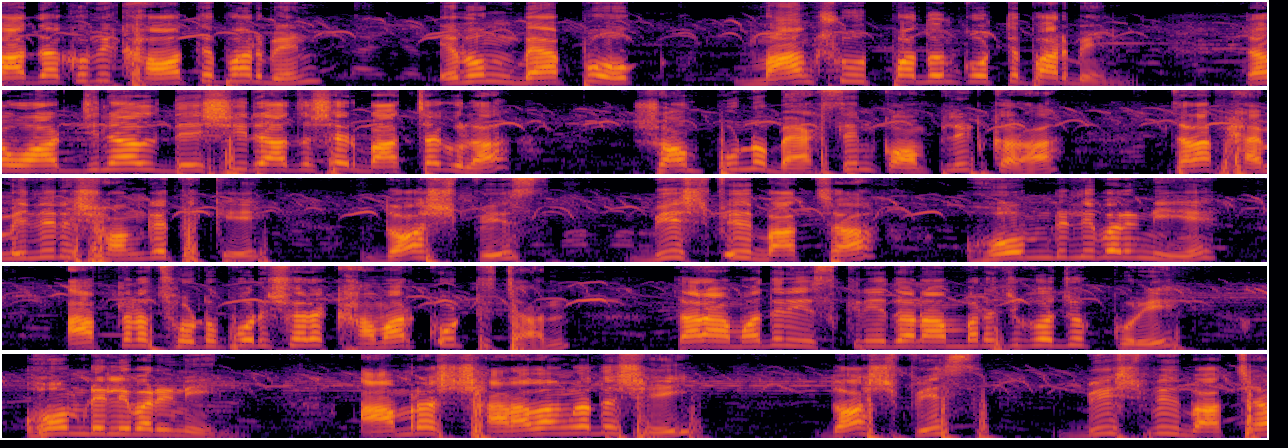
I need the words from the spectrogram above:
বাঁধাকপি খাওয়াতে পারবেন এবং ব্যাপক মাংস উৎপাদন করতে পারবেন। তা অরিজিনাল দেশি রাজহাঁসের বাচ্চাগুলা সম্পূর্ণ ভ্যাকসিন কমপ্লিট করা। যারা ফ্যামিলির সঙ্গে থেকে দশ পিস, বিশ পিস বাচ্চা হোম ডেলিভারি নিয়ে আপনারা ছোট পরিসরে খামার করতে চান, তারা আমাদের স্ক্রিনে দেওয়া নাম্বারে যোগাযোগ করে হোম ডেলিভারি নিন। আমরা সারা বাংলাদেশেই দশ পিস, বিশ পিস বাচ্চা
